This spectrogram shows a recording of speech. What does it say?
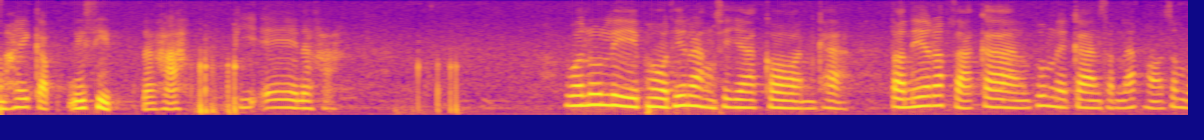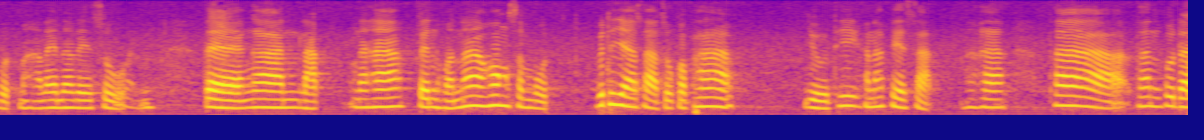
ำให้กับนิสิตนะคะพี่เอนะคะวลุลีโพธิรังชยากรค่ะ ตอนนี้รักษาการผู้อำนวยการสำนักหอสมุดมหาลัยนเรศวร แต่งานหลักนะคะเป็นหัวหน้าห้องสมุด วิทยาศาสตร์สุขภาพ อยู่ที่คณะเภสัชนะคะ ถ้าท่านผู้ใด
